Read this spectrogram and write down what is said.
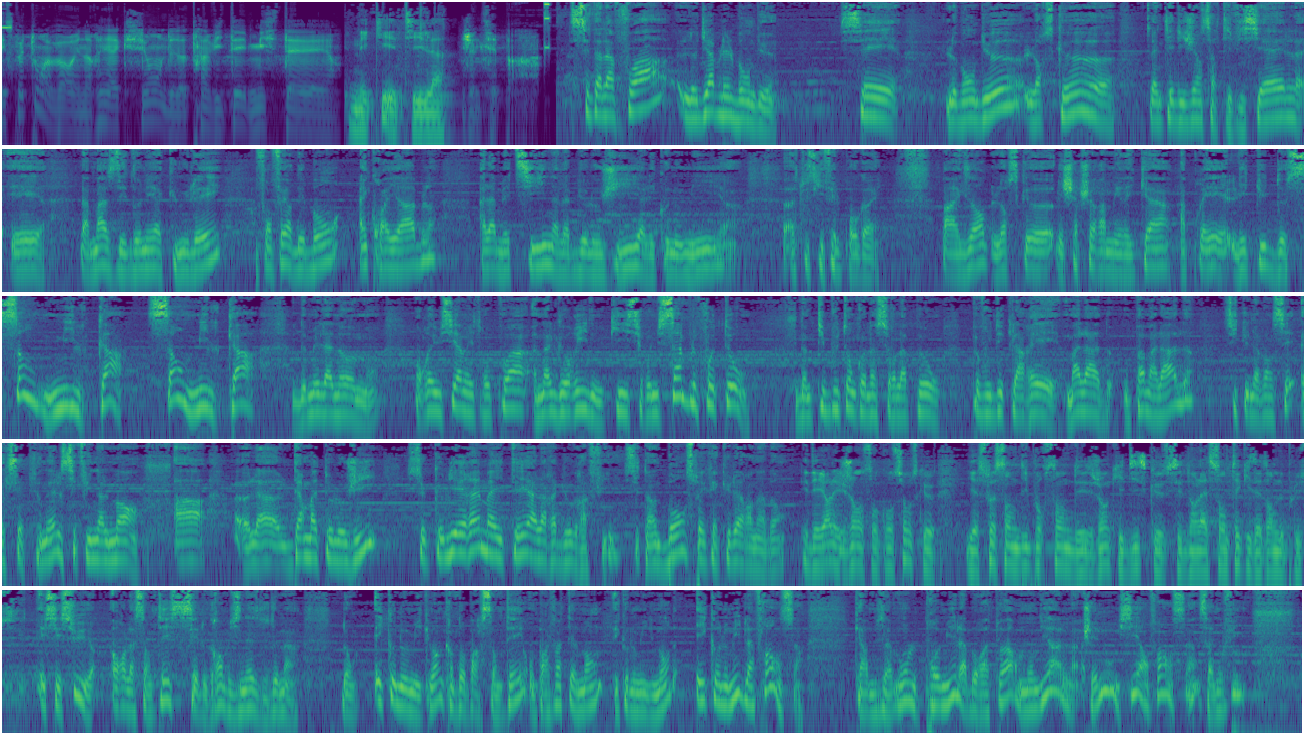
Et peut-on avoir une réaction de notre invité mystère? Mais qui est-il? Je ne sais pas. C'est à la fois le diable et le bon Dieu. C'est le bon Dieu lorsque l'intelligence artificielle et la masse des données accumulées font faire des bons incroyables à la médecine, à la biologie, à l'économie, à, tout ce qui fait le progrès. Par exemple, lorsque les chercheurs américains, après l'étude de 100 000 cas, 100 000 cas de mélanome, ont réussi à mettre au point un algorithme qui, sur une simple photo d'un petit bouton qu'on a sur la peau, peut vous déclarer malade ou pas malade, c'est une avancée exceptionnelle. C'est finalement à euh, la dermatologie ce que l'IRM a été à la radiographie. C'est un bon spectaculaire en avant. Et d'ailleurs, les gens en sont conscients parce qu'il y a 70% des gens qui disent que c'est dans la santé qu'ils attendent le plus. Et c'est sûr. Or, la santé, c'est le grand business de demain. Donc, économiquement, quand on parle santé, on parle pas tellement économie du monde, économie de la France. Car nous avons le premier laboratoire mondial chez nous, ici en France, hein, Sanofi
